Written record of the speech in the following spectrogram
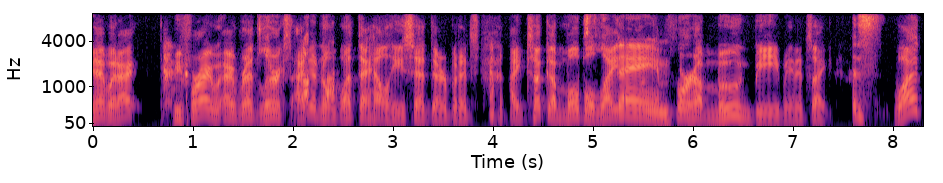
Yeah, when I before I, I read lyrics, I didn't know what the hell he said there, but it's I took a mobile light Same. for a moonbeam, and it's like It's what?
